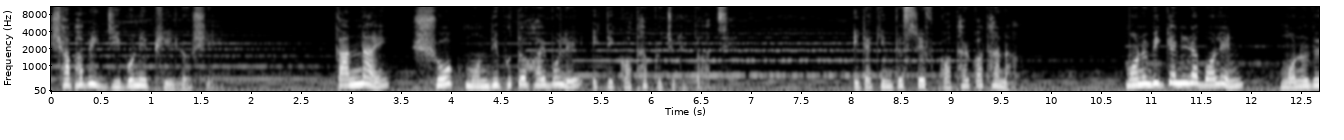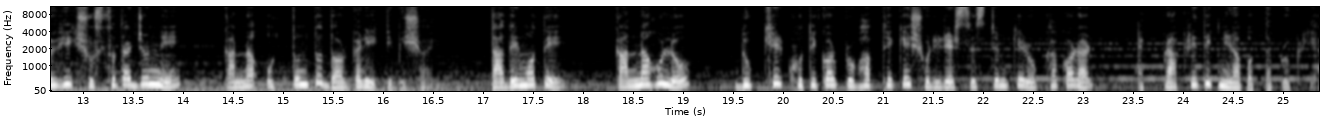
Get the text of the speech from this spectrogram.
স্বাভাবিক জীবনে ফিরল সে। কান্নায় শোক মন্দীভূত হয় বলে একটি কথা প্রচলিত আছে। এটা কিন্তু স্রেফ কথার কথা না। মনোবিজ্ঞানীরা বলেন, মনোদৈহিক সুস্থতার জন্যে কান্না অত্যন্ত দরকারি একটি বিষয়। তাদের মতে, কান্না হল দুঃখের ক্ষতিকর প্রভাব থেকে শরীরের সিস্টেমকে রক্ষা করার এক প্রাকৃতিক নিরাপত্তা প্রক্রিয়া।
